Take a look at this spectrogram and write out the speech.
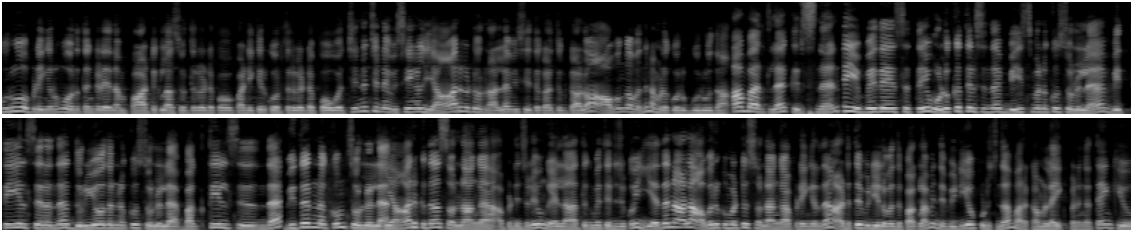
குரு அப்படிங்கிறவங்க ஒருத்தன் கிடையாது. நம்ம பாட்டு கிளாஸ் ஒருத்தர்கிட்ட போவோம் படிக்கிறக்கு ஒருத்தர்கிட்ட போவோம். சின்ன சின்ன விஷயங்கள் யாருக்கிட்ட ஒரு நல்ல விஷயத்தை கற்றுக்கிட்டாலும் அவங்க வந்து நம்மளுக்கு ஒரு குரு தான். மகாபாரத்தில் கிருஷ்ணன் உபதேசத்தை ஒழுக்கத்தில் சிறந்த பீஸ்மனுக்கும் சொல்லல வித்தையில் சிறந்த துரியோதனுக்கும் சொல்லல பக்தியில் சிறந்த விதர்னுக்கும் சொல்லல. யாருக்கு தான் சொன்னாங்க அப்படின்னு சொல்லி உங்க எல்லாத்துக்குமே தெரிஞ்சுக்கும். எதனால அவருக்கு மட்டும் சொன்னாங்க அப்படிங்கறத அடுத்த வீடியோல வந்து பார்க்கலாம். இந்த வீடியோ பிடிச்சிருந்தா மறக்காம லைக் பண்ணுங்க. தேங்க்யூ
